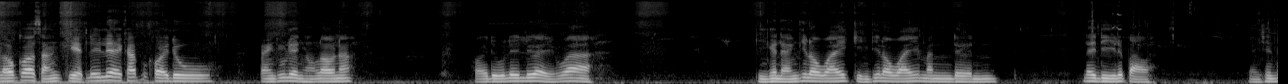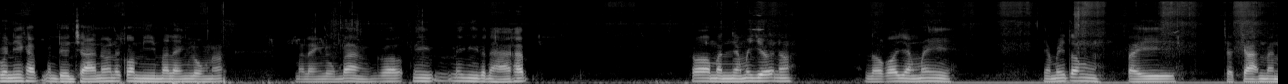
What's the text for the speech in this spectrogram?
เราก็สังเกตเรื่อยๆครับ คอยดู แปลงทุเรียนของเรานะคอยดูเรื่อยๆว่า กิ่งกระแหนงที่เราไว้กิ่งที่เราไว้มันเดินได้ดีหรือเปล่า อย่างเช่นพวกนี้ครับมันเดินช้าเนาะแล้วก็มีแมลงลงเนาะแมลงลงบ้างก็ไม่ไม่มีปัญหาครับ ก็มันยังไม่เยอะเนาะเราก็ยังไม่ยังไม่ต้องไปจัดการมัน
